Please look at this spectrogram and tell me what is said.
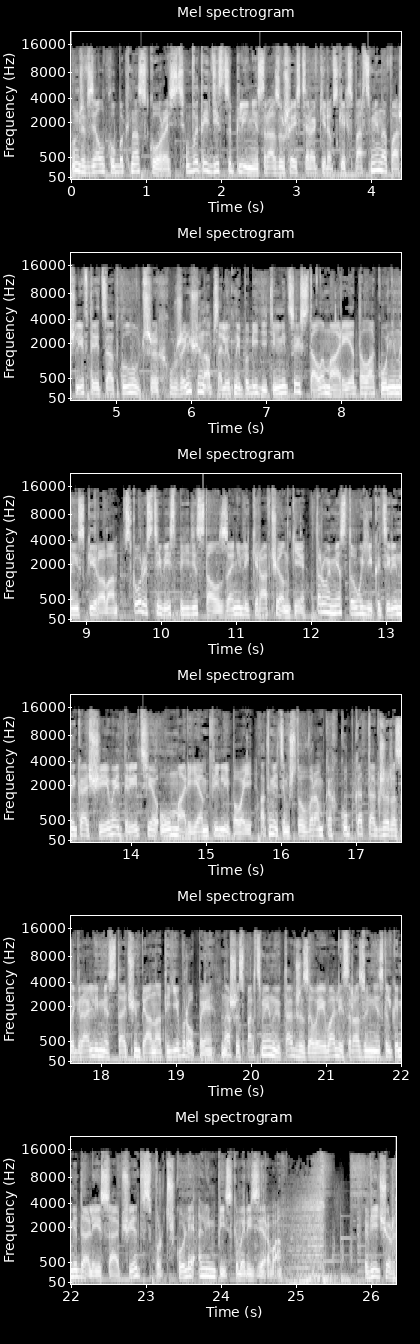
Он же взял кубок на скорость. В этой дисциплине сразу шестеро кировских спортсменов вошли в тридцатку лучших. У женщин абсолютной победительницей стала Мария Толоконина из Кирова. В скорости весь пьедестал заняли кировчанки. Второе место у Екатерины Екатерины Кощеевой, третье у Марьям Филипповой. Отметим, что в рамках Кубка также разыграли места чемпионата Европы. Наши спортсмены также завоевали сразу несколько медалей, сообщает в спортшколе Олимпийского резерва. Вечер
